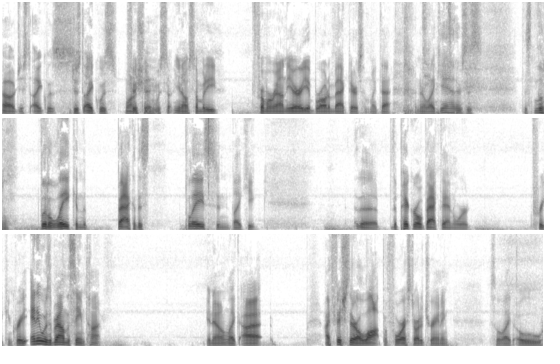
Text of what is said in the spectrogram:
Oh, just Ike was. Just Ike was fishing with some, you know somebody from around the area brought him back there, or something like that. And they're like, yeah, there's this this little little lake in the back of this place, and like he the the pickerel back then were freaking crazy, and it was around the same time. You know, like I I fished there a lot before I started training, so like oh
